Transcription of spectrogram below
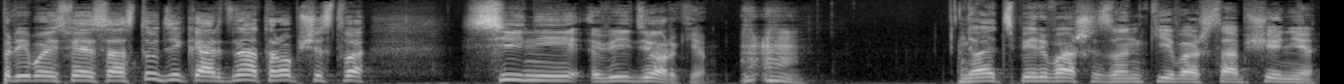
прямой связи со студией, координатор общества «Синие ведерки». Давайте теперь ваши звонки, ваши сообщения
